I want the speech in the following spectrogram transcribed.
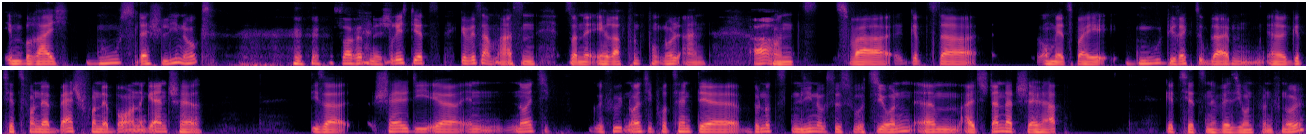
im Bereich GNU slash Linux Sag es nicht. bricht jetzt gewissermaßen so eine Ära 5.0 an. Ah, Und zwar gibt's da, um jetzt bei GNU direkt zu bleiben, äh, gibt's jetzt von der Bash, von der Born Again Shell, dieser Shell, die ihr in 90, gefühlt 90 Prozent der benutzten Linux-Distributionen ähm, als Standard-Shell habt, gibt's jetzt eine Version 5.0.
